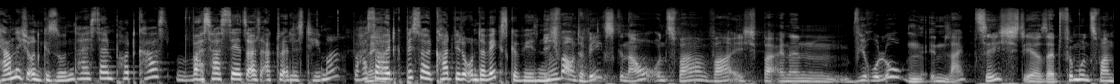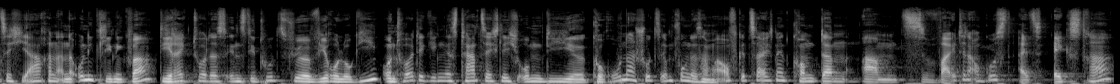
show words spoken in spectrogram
Kernig und gesund heißt dein Podcast. Was hast du jetzt als aktuelles Thema? Du hast Naja. ja heute, bist du heute gerade wieder unterwegs gewesen, ne? Ich war unterwegs, genau, und zwar war ich bei einem Virologen in Leipzig, der seit 25 Jahren an der Uniklinik war, Direktor des Instituts für Virologie. Und heute ging es tatsächlich um die Corona-Schutzimpfung, das haben wir aufgezeichnet, kommt dann am 2. August als extra.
